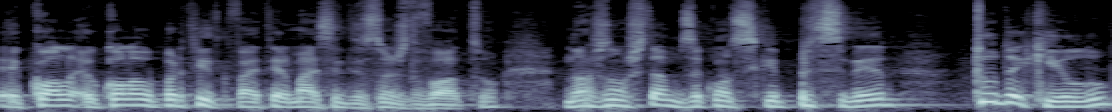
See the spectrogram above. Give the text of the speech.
eh, qual, qual é o partido que vai ter mais intenções de voto, nós não estamos a conseguir perceber tudo aquilo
